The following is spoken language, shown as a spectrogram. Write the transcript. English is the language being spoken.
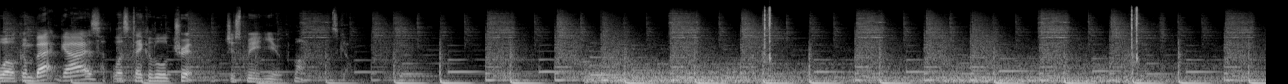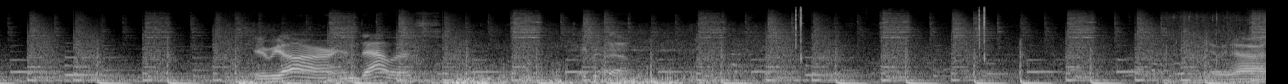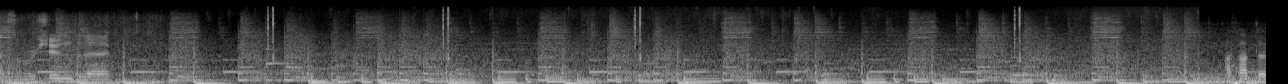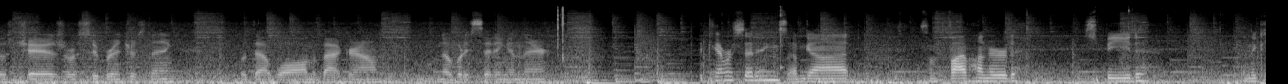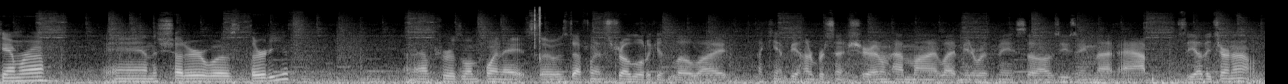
Welcome back, guys. Let's take a little trip. Just me and you. Come on, let's go. Here we are in Dallas. Check this out. Here we are, that's what we're shooting today. I thought those chairs were super interesting with that wall in the background. Nobody sitting in there. The camera settings, I've got some 500 speed in the camera and the shutter was 30th and the aperture was 1.8 so it was definitely a struggle to get low light. I can't be 100% sure, I don't have my light meter with me so I was using that app. To see how they turn out.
